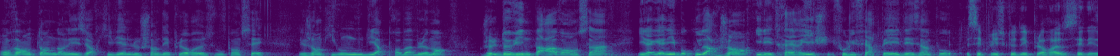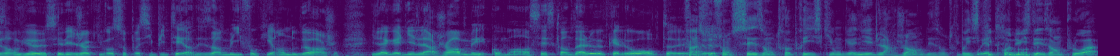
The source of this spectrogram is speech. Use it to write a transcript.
On va entendre dans les heures qui viennent le chant des pleureuses, vous pensez? Des gens qui vont nous dire probablement, je le devine par avance, hein, il a gagné beaucoup d'argent, il est très riche, il faut lui faire payer des impôts. C'est plus que des pleureuses, c'est des envieux, c'est des gens qui vont se précipiter en disant mais il faut qu'il rende gorge. Il a gagné de l'argent, mais comment? C'est scandaleux, quelle honte. Enfin, ce euh, sont ces entreprises qui ont gagné de l'argent, des entreprises Oui, qui absolument. produisent des emplois,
